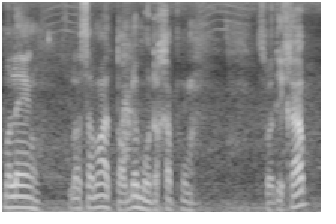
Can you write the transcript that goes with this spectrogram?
แมลงเราสามารถตอบได้หมดนะครับผม สวัสดีครับ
